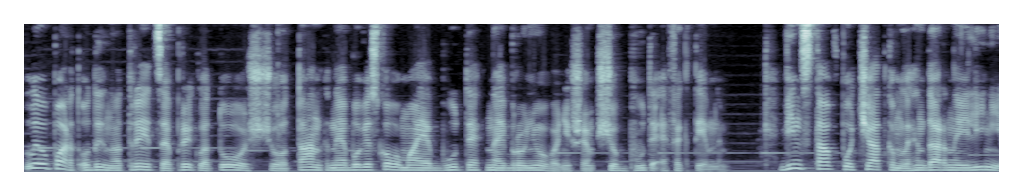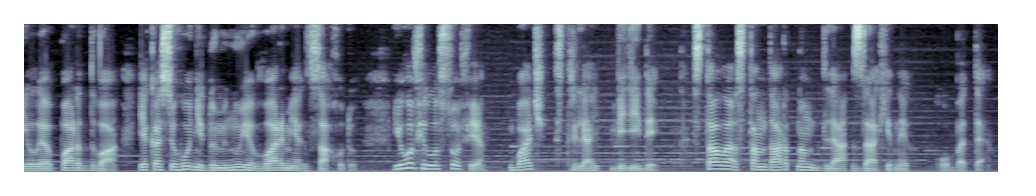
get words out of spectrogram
Леопард 1 а 3 це приклад того, що танк не обов'язково має бути найброньованішим, щоб бути ефективним. Він став початком легендарної лінії Леопард 2, яка сьогодні домінує в арміях Заходу. Його філософія бач, стріляй, відійди стала стандартом для західних ОБТ.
